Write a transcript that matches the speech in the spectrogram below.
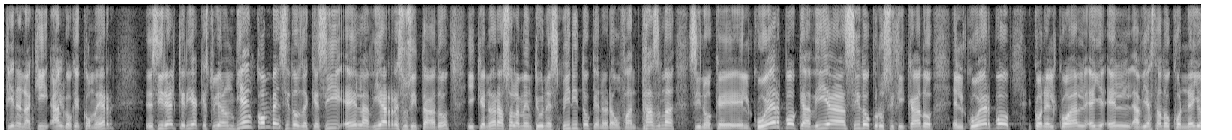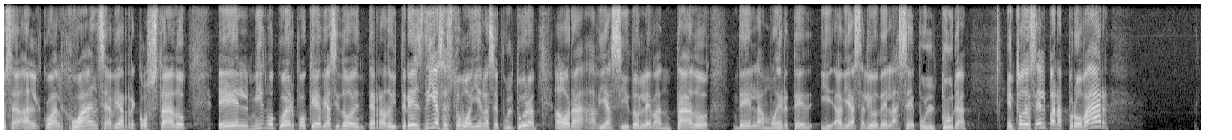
¿tienen aquí algo que comer? Es decir, él quería que estuvieran bien convencidos de que sí, él había resucitado y que no era solamente un espíritu, que no era un fantasma, sino que el cuerpo que había sido crucificado, el cuerpo con el cual él, había estado con ellos, al cual Juan se había recostado, el mismo cuerpo que había sido enterrado y tres días estuvo allí en la sepultura, ahora había sido levantado de la muerte y había salido de la sepultura. Entonces él para probar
